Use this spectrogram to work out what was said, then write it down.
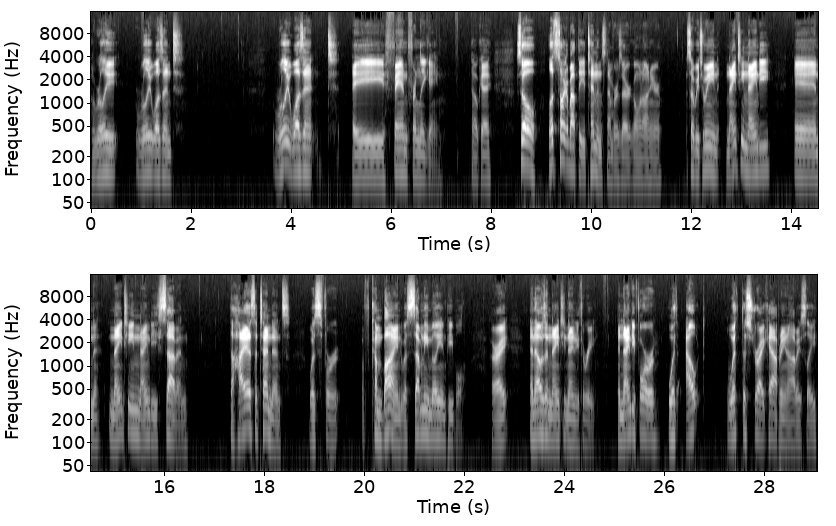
really, really wasn't, really wasn't a fan-friendly game. Okay, so let's talk about the attendance numbers that are going on here. So between 1990 and 1997, the highest attendance was for combined was 70 million people. All right, and that was in 1993. In 94, without with the strike happening, obviously,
